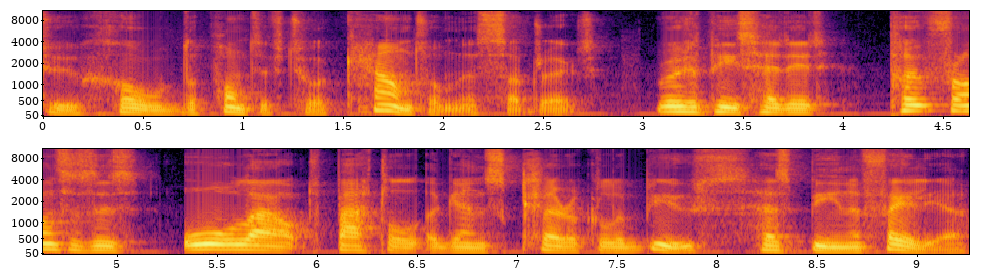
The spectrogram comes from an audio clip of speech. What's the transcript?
to hold the pontiff to account on this subject, wrote a piece headed Pope Francis's all out battle against clerical abuse has been a failure.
